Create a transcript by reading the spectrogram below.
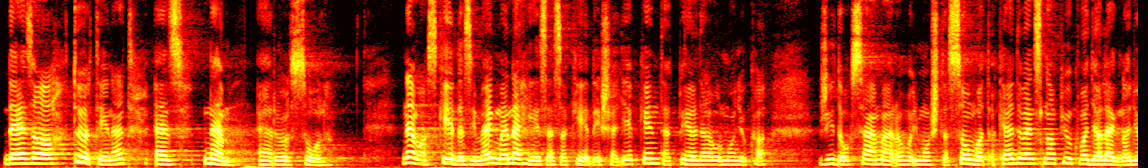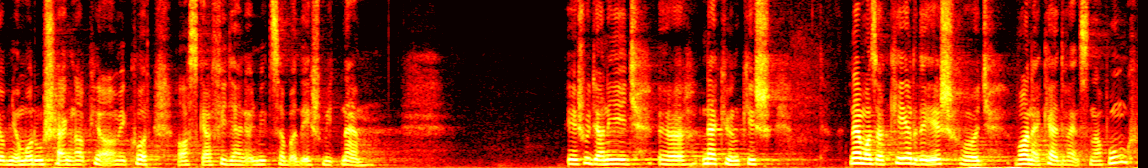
De ez a történet, ez nem erről szól. Nem azt kérdezi meg, mert nehéz ez a kérdés egyébként, tehát például mondjuk a zsidók számára, hogy most a szombat a kedvenc napjuk, vagy a legnagyobb nyomorúság napja, amikor azt kell figyelni, hogy mit szabad és mit nem. És ugyanígy nekünk is nem az a kérdés, hogy van-e kedvenc napunk,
